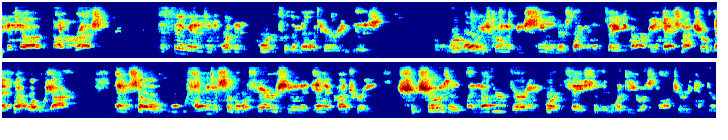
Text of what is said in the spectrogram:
even uh, unrest. The thing is, is what is important for the military is we're always going to be seen as like an invading army, and that's not true. That's not what we are. And so, having a civil affairs unit in a country shows a, another very important face of what the U.S. military can do.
